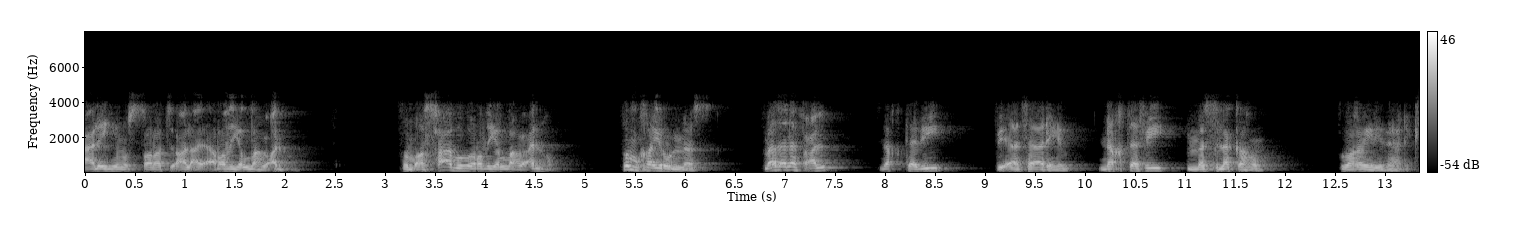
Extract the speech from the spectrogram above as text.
عليهم الصلاة رضي الله عنهم. هم أصحابه رضي الله عنهم. هم خير الناس. ماذا نفعل؟ نقتدي بآثارهم. نقتفي مسلكهم وغير ذلك.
